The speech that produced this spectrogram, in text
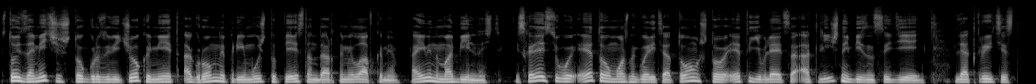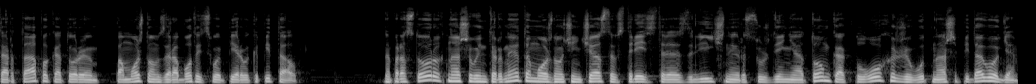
Стоит заметить, что грузовичок имеет огромное преимущество перед стандартными лавками, а именно мобильность. Исходя из всего этого, можно говорить о том, что это является отличной бизнес-идеей для открытия стартапа, который поможет вам заработать свой первый капитал. На просторах нашего интернета можно очень часто встретить различные рассуждения о том, как плохо живут наши педагоги.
